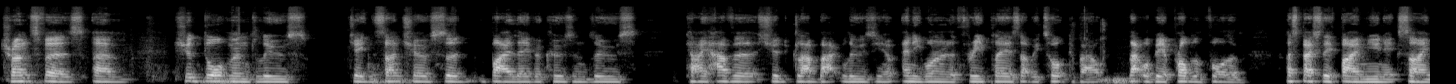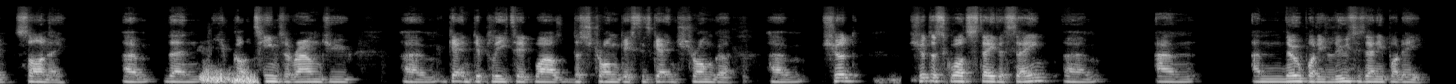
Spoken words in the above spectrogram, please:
transfers. Um, should Dortmund lose Jadon Sancho? Should Bayer Leverkusen lose Kai Havertz? Should Gladbach lose? You know, any one of the three players that we talked about, that would be a problem for them, especially if Bayern Munich sign Sane. Um, then you've got teams around you um, getting depleted while the strongest is getting stronger. Um, should should the squad stay the same? Um, and and nobody loses anybody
